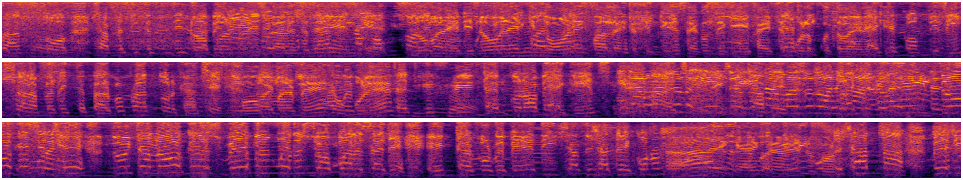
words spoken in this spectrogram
প্রান্ত সামনের দিকে দিতে যাবে তাদের সাথে NK nova knight nova knight কিন্তু অনেক ভালো একটা টিম ঠিক আছে? এখন থেকে এই ফাইটটা আপ করতে পারে নাকি? একটা কম্বিনেশন আমরা দেখতে পারব। প্রান্তর কাছে। বোম মারবে উপরে। টাইপ করা হবে এগেইনস্ট এটা আমার জন্য এই জায়গাটা আমার জন্য অনেক ভালো এই লাগছে। নক এসেছে। দুইটা নক আসবে বাংলাদেশ টপারের সাথে এন্টার করবে মেহেদি সাথে সাথে কোনো দেরি করতে চান না। মেহেদি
